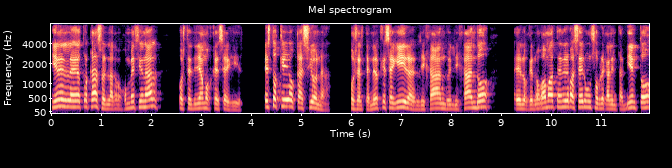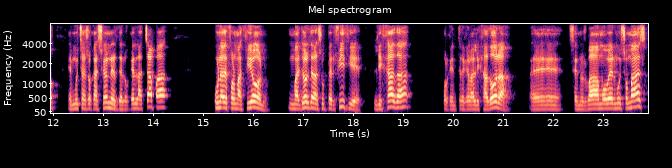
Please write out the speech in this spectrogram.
Y en el otro caso, en la convencional, pues tendríamos que seguir. ¿Esto qué ocasiona? Pues el tener que seguir lijando y lijando, eh, lo que nos vamos a tener va a ser un sobrecalentamiento en muchas ocasiones de lo que es la chapa, una deformación mayor de la superficie lijada, porque entre que la lijadora eh, se nos va a mover mucho más,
